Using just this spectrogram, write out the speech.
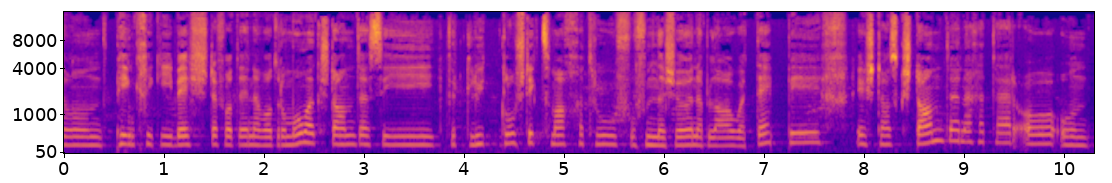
und pinkige Westen von denen, die drumherum gestanden sind, für die Leute lustig zu machen drauf. Auf einem schönen blauen Teppich ist das gestanden nachher auch und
